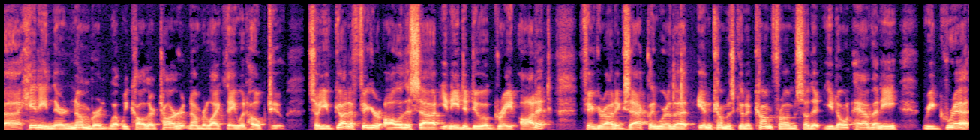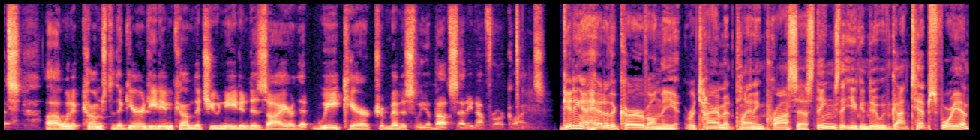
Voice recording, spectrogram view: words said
uh, hitting their number, what we call their target number, like they would hope to. So you've got to figure all of this out. You need to do a great audit, figure out exactly where that income is going to come from so that you don't have any regrets uh, when it comes to the guaranteed income that you need and desire that we care tremendously about setting up for our clients. Getting ahead of the curve on the retirement planning process, things that you can do. We've got tips for you.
